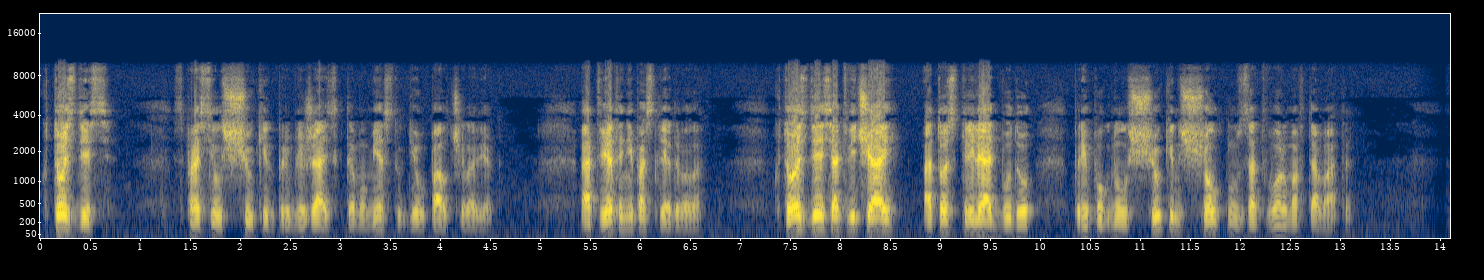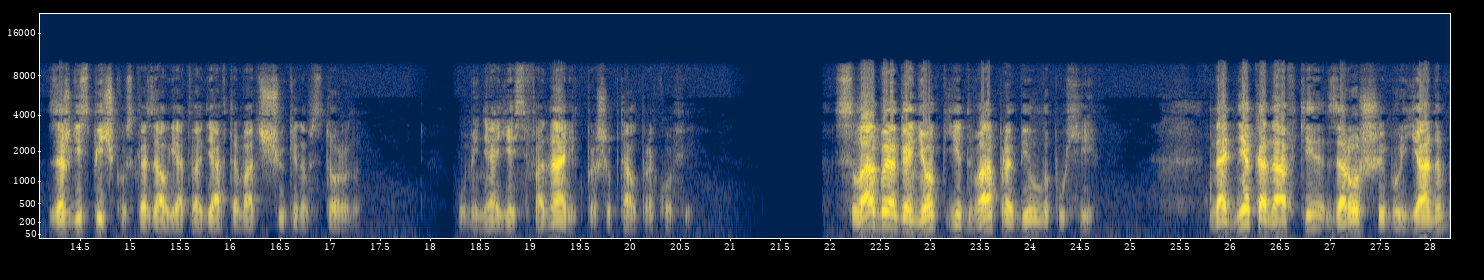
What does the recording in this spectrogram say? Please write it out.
«Кто здесь?» — спросил Щукин, приближаясь к тому месту, где упал человек. Ответа не последовало. «Кто здесь? Отвечай, а то стрелять буду!» — припугнул Щукин, щелкнув затвором автомата. «Зажги спичку», — сказал я, отводя автомат Щукина в сторону. «У меня есть фонарик», — прошептал Прокофий. Слабый огонек едва пробил лопухи. На дне канавки, заросший бурьяном,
